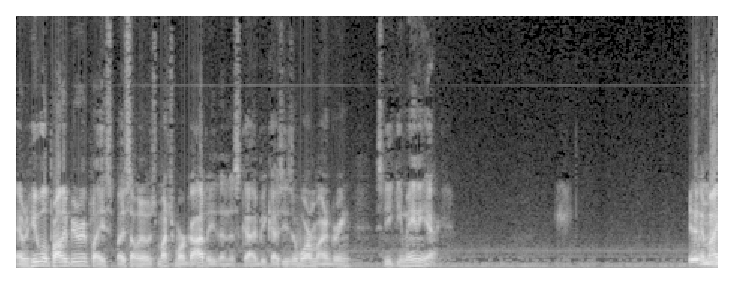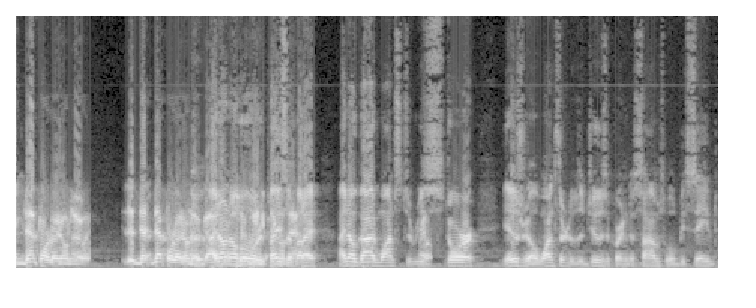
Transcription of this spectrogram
And he will probably be replaced by someone who's much more godly than this guy because he's a warmongering, sneaky maniac. Am I, that part I don't know. That, that part I don't know. God I don't know who will replace him, but I, I know God wants to restore Israel. One third of the Jews, according to Psalms, will be saved,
